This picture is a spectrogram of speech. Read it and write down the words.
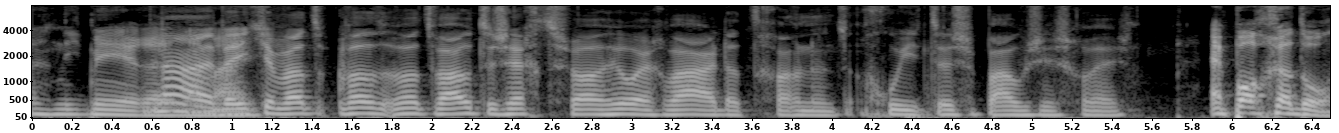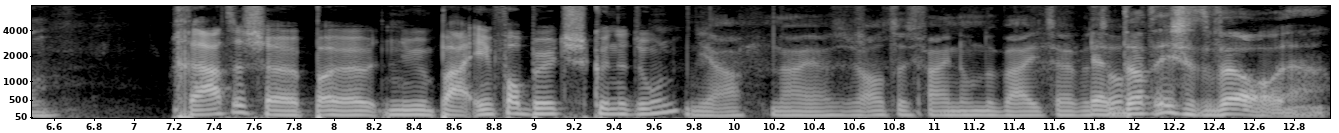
eh, niet meer. eh, nou, weet je, wat, wat, wat Wouter zegt is wel heel erg waar. Dat het gewoon een goede tussenpauze is geweest. En Paul Gradon. Gratis. eh, nu een paar invalbeurtjes kunnen doen. Ja, nou ja, het is altijd fijn om erbij te hebben, ja, toch? dat is het wel, ja.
